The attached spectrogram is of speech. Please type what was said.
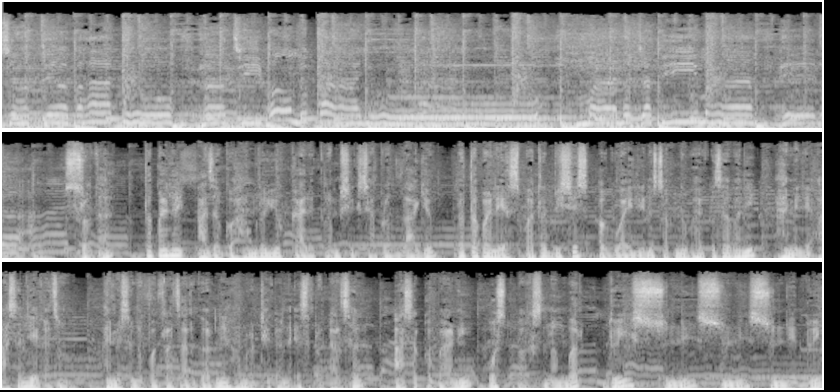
सत्य बाटो र जीवन पायो। जातिमा हेर। श्रोता तपाईँलाई आजको हाम्रो यो कार्यक्रम शिक्षाप्रद लाग्यो र तपाईँले यसबाट विशेष अगुवाई लिन सक्नु भएको छ भने हामीले आशा लिएका छौँ। हामीसँग पत्राचार गर्ने हाम्रो ठेगाना यस प्रकार छ। आशाको बाणी पोस्ट बक्स नम्बर दुई शून्य शून्य शून्य दुई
